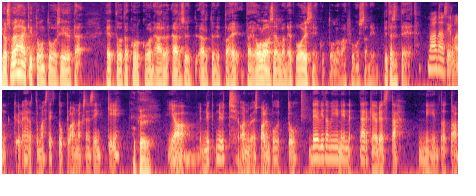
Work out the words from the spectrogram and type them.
Jos vähänkin tuntuu siltä, että tuota kurkku on är, ärsynyt, ärtynyt tai, tai olo on sellainen, että voisi niin tulla vaikka flunssa, niin mitä sä teet? Mä otan silloin kyllä ehdottomasti tuplaannoksen sinkkiä. Okei. Okay. Ja ny, nyt on myös paljon puhuttu D-vitamiinin tärkeydestä, niin tota,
